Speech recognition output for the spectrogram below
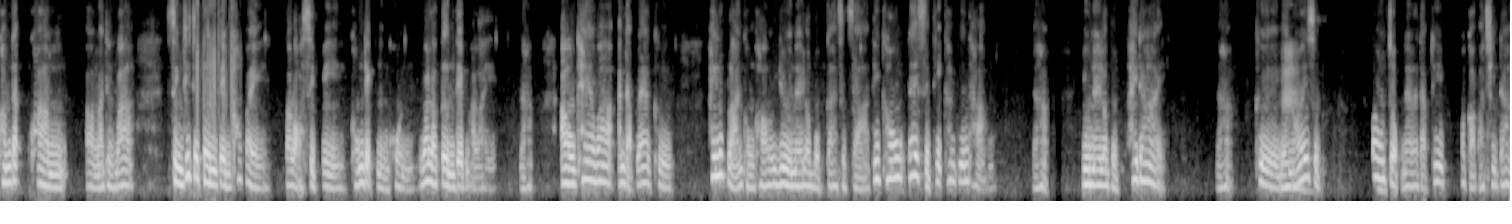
ความความมาถึงว่าสิ่งที่จะเติมเต็มเข้าไปตลอดสิบปีของเด็กหนึ่งคน ว่าเราเติมเต็มอะไรนะเอาแค่ว่าอันดับแรกคือ ให้ลูกหลานของเขาอยู่ในระบบการศึกษาที่เขาได้สิทธิขั้นพื้นฐานนะฮะอยู่ในระบบให้ได้นะฮะคืออย่างน้อยที่สุดต้องจบในระดับที่ประกอบอาชีพได้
